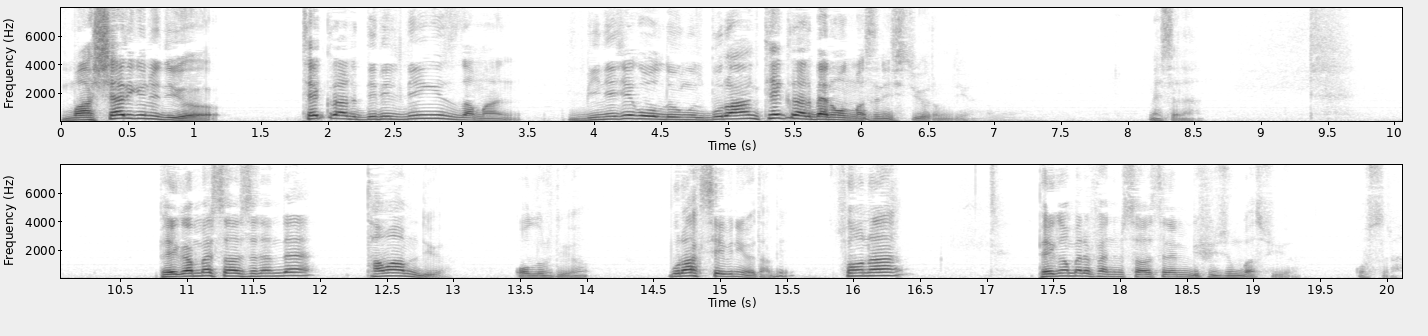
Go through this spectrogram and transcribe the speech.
Mahşer günü diyor tekrar dirildiğiniz zaman binecek olduğunuz Burak'ın tekrar ben olmasını istiyorum diyor. Mesela. Peygamber sallallahu aleyhi ve sellem de tamam diyor. Olur diyor. Burak seviniyor tabi. Sonra Peygamber Efendimiz sallallahu aleyhi ve sellem bir hüzün basıyor o sıra.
